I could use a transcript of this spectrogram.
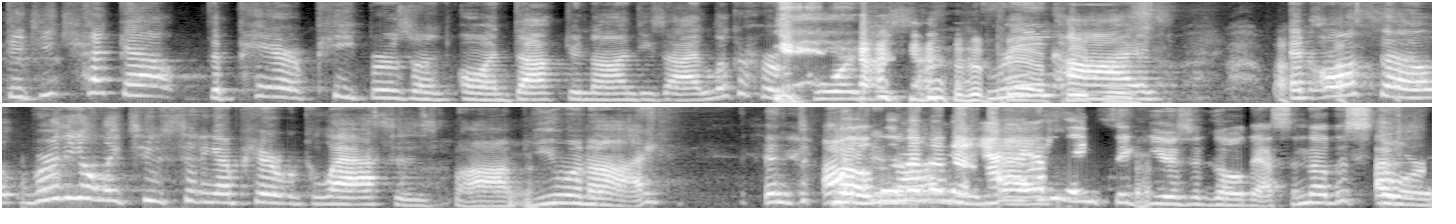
did you check out the pair of peepers on, on Dr. Nahndi's eye? Look at her gorgeous green eyes. And also, we're the only two sitting up here with glasses, Bob. You and I. Well, no, no, no, no. I had LASIK years ago. That's another story.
